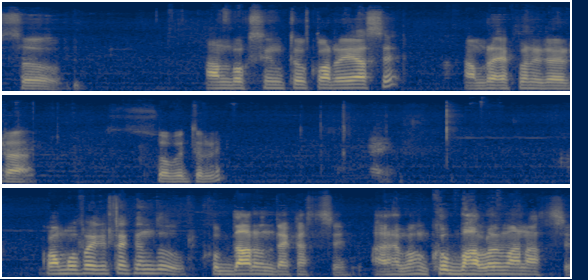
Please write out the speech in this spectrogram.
সো আনবক্সিং তো করে আছে। আমরা এখন এটা একটা ছবি তুলি। কম্বো প্যাকেটটা কিন্তু খুব দারুণ দেখাচ্ছে, আর এবং খুব ভালোই মানাচ্ছে।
